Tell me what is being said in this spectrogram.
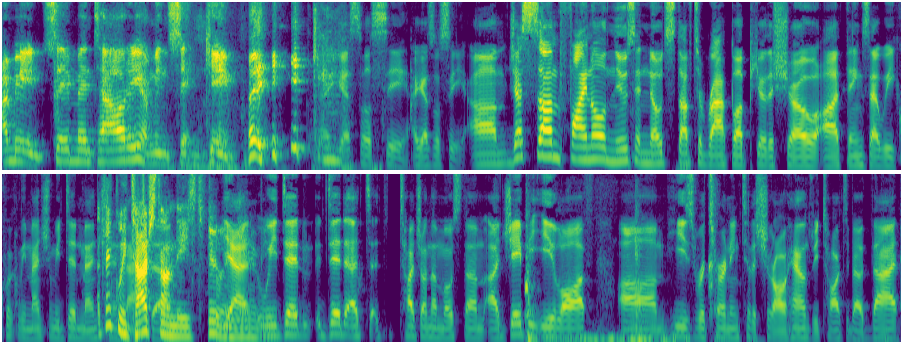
I mean, same mentality. I mean, same game. I guess we'll see. I guess we'll see. Um, just some final news and notes stuff to wrap up here the show. Uh, things that we quickly mentioned. We did mention. I think we that, touched uh, on these too. in the Yeah, we did did uh, t- touch on the most of them. Uh, JP Eloff, um, he's returning to the Chicago Hounds. We talked about that.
